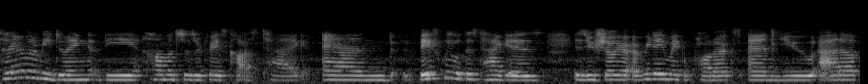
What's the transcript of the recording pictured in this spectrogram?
today I'm going to be doing the how much does your face cost tag and basically what this tag is is you show your everyday makeup products and you add up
